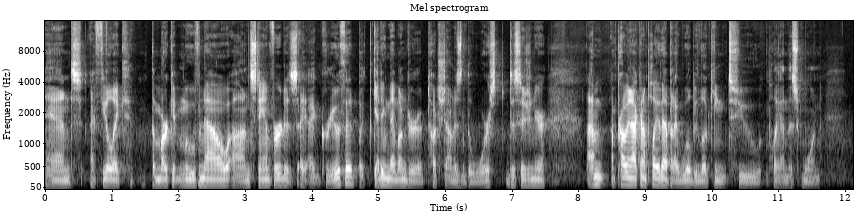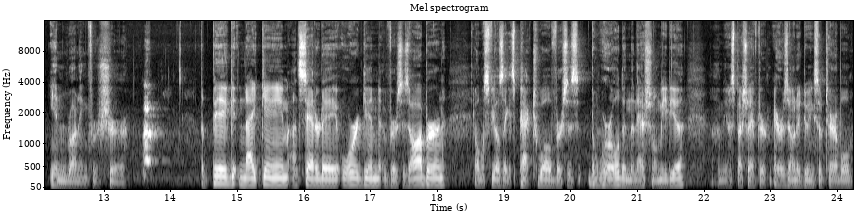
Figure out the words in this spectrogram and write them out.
and I feel like the market move now on Stanford is I, I agree with it, but getting them under a touchdown isn't the worst decision here. I'm, I'm probably not going to play that, but I will be looking to play on this one in running for sure. The big night game on Saturday, Oregon versus Auburn. It almost feels like it's Pac 12 versus the world in the national media, um, you know, especially after Arizona doing so terrible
